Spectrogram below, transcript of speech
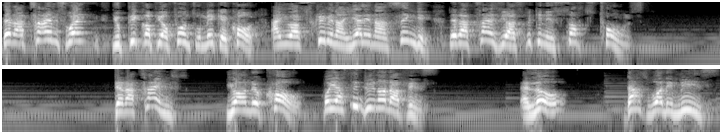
There are times when you pick up your phone to make a call and you are screaming and yelling and singing. There are times you are speaking in soft tones. There are times you're on the call, but you're still doing other things. Hello? That's what it means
